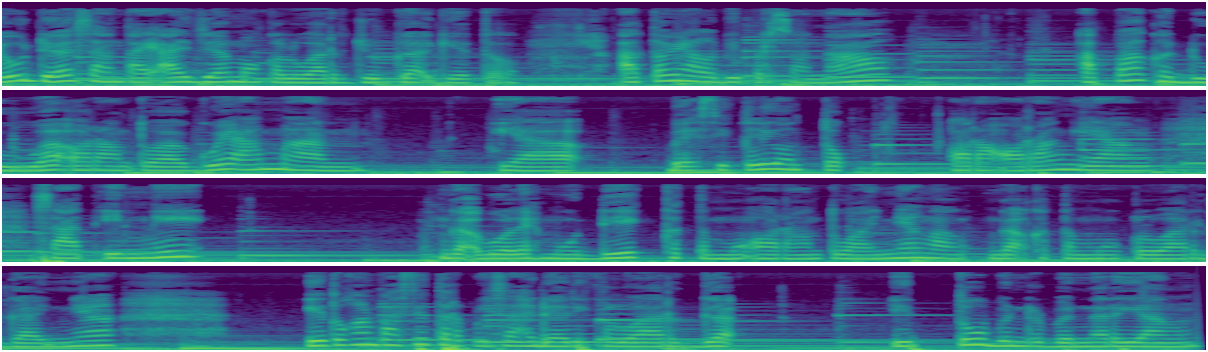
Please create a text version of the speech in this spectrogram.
ya udah santai aja mau keluar juga gitu. Atau yang lebih personal apa kedua orang tua gue aman? Ya basically untuk orang-orang yang saat ini nggak boleh mudik ketemu orang tuanya nggak ketemu keluarganya itu kan pasti terpisah dari keluarga. Itu bener-bener yang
